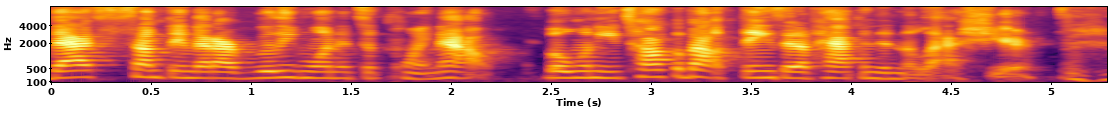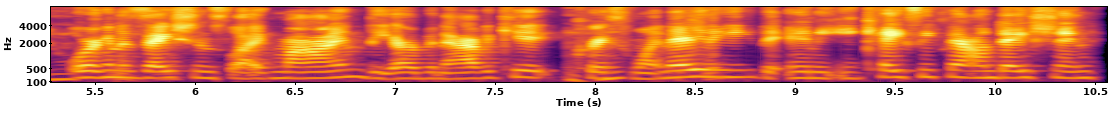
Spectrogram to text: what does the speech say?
that's something that I really wanted to point out. But when you talk about things that have happened in the last year, mm-hmm. organizations like mine, the Urban Advocate, mm-hmm. Chris 180, the Annie E. Casey Foundation,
